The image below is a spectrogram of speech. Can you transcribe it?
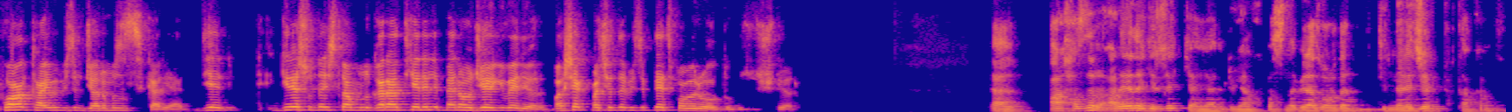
puan kaybı bizim canımızı sıkar yani. Diye, Giresun'da İstanbul'u garanti yenelim ben hocaya güveniyorum. Başak maçında bizim net favori olduğumuzu düşünüyorum. Yani hazır araya da girecekken yani Dünya Kupası'nda biraz orada dinlenecek takım.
